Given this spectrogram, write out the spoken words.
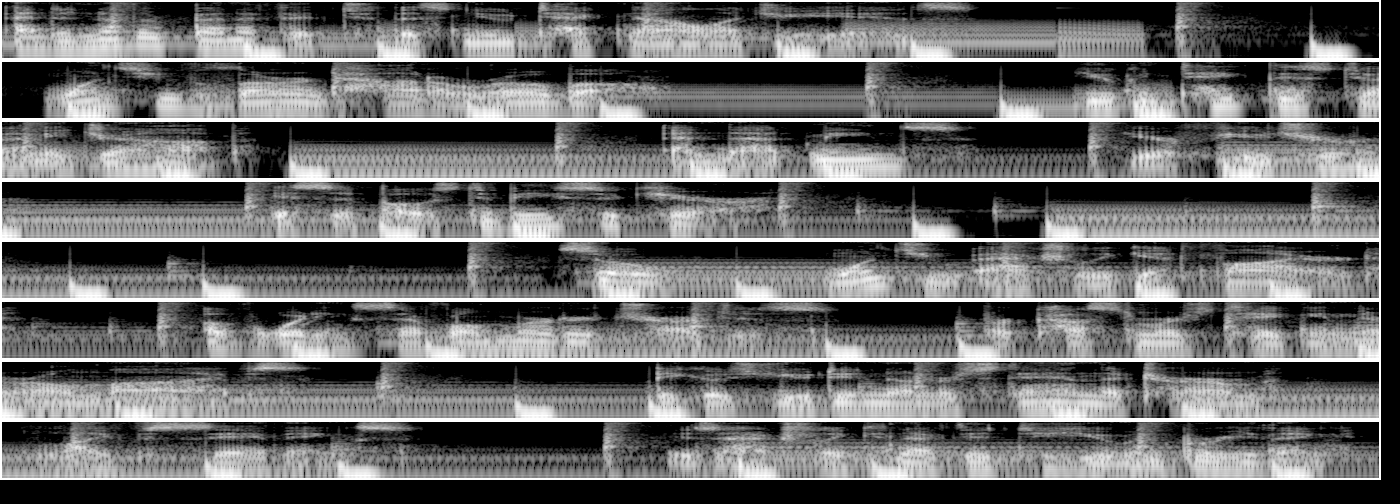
And another benefit to this new technology is once you've learned how to robo, you can take this to any job. And that means your future is supposed to be secure. So, once you actually get fired, avoiding several murder charges for customers taking their own lives because you didn't understand the term life savings is actually connected to human breathing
